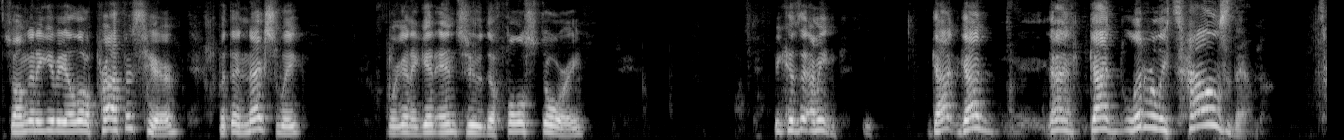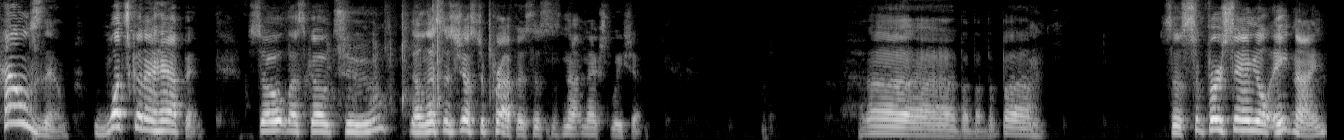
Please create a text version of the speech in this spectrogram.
So I'm going to give you a little preface here, but then next week we're going to get into the full story because I mean God God God, God literally tells them tells them what's going to happen. So let's go to, now this is just a preface. This is not next week's show. Uh, So First Samuel 8 9.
